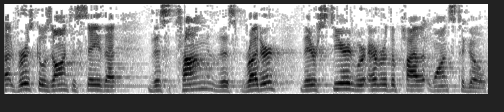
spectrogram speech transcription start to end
That verse goes on to say that this tongue, this rudder, they're steered wherever the pilot wants to go.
